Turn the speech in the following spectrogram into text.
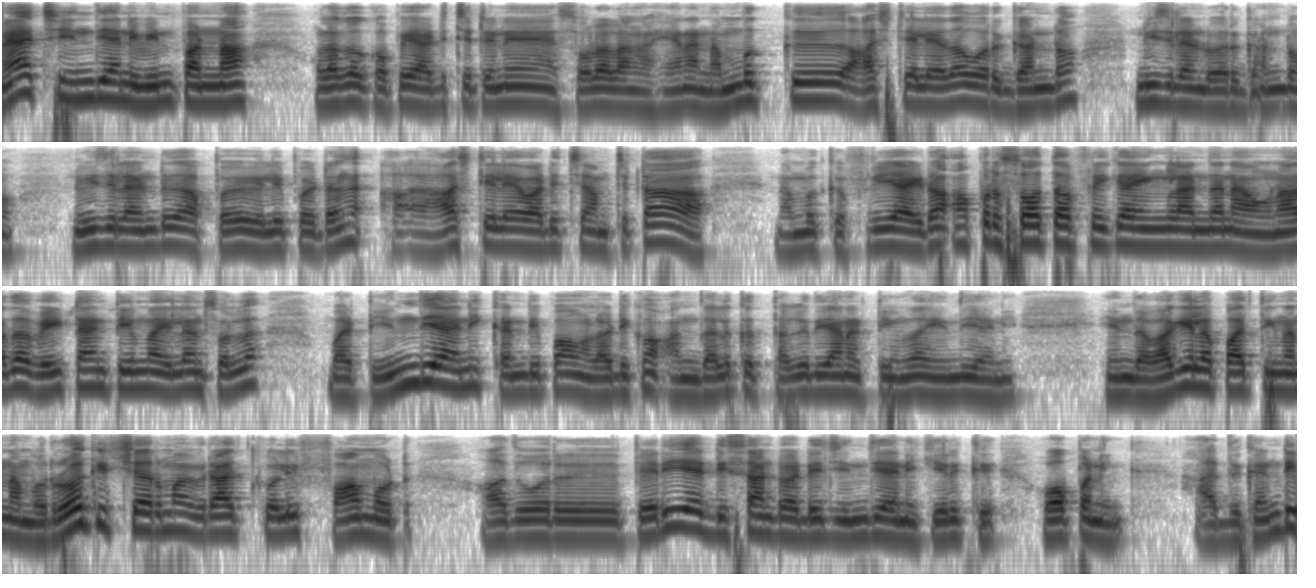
மேட்ச் இந்திய அணி வின் பண்ணால் உலகக்கோப்பையை அடிச்சிட்டுன்னே சொல்லலாங்க. ஏன்னா நமக்கு ஆஸ்திரேலியா தான் ஒரு கண்டம் நியூசிலாண்டு ஒரு கண்டம். நியூசிலாண்டு அப்போவே வெளியே போயிட்டாங்க ஆஸ்திரேலியாவை அடித்து அமிச்சிட்டா நமக்கு ஃப்ரீ ஆகிடும் அப்புறம் சவுத் ஆஃப்ரிக்கா இங்கிலாந்து தானே. அவங்க தான் வெயிட்டான டீம் தான் இல்லைன்னு சொல்ல பட் இந்திய அணி கண்டிப்பாக அவங்கள அடிக்கும். அந்த அளவுக்கு தகுதியான டீம் தான் இந்திய அணி. இந்த வகையில் பார்த்தீங்கன்னா நம்ம ரோஹித் சர்மா விராட் கோலி ஃபார்ம் அவுட் அது ஒரு பெரிய டிஸ்அட்வான்டேஜ் இந்தியா அணிக்கு இருக்குது ஓப்பனிங் அது கண்டி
